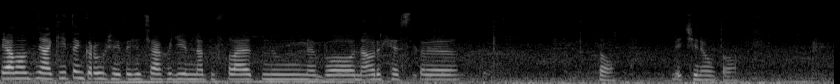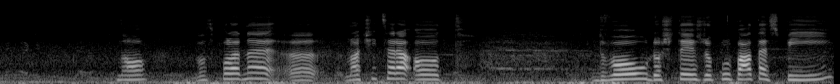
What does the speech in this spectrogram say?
Já mám nějaký ten kroužek, takže třeba chodím na tu flétnu nebo na orchestr. No, většinou to. No, odpoledne eh, mladší dcera od dvou do čtyř do půl páté spí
